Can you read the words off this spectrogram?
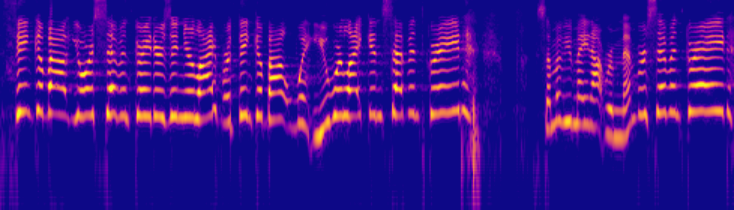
Think about your seventh graders in your life, or think about what you were like in seventh grade. Some of you may not remember seventh grade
